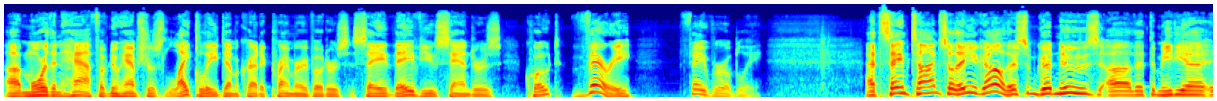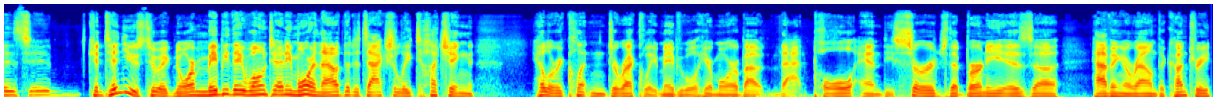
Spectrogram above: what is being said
Uh, more than half of New Hampshire's likely Democratic primary voters say they view Sanders, quote, very favorably. At the same time, so there you go. There's some good news uh, that the media is uh, continues to ignore. Maybe they won't anymore now that it's actually touching Hillary Clinton directly. Maybe we'll hear more about that poll and the surge that Bernie is uh, having around the country.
